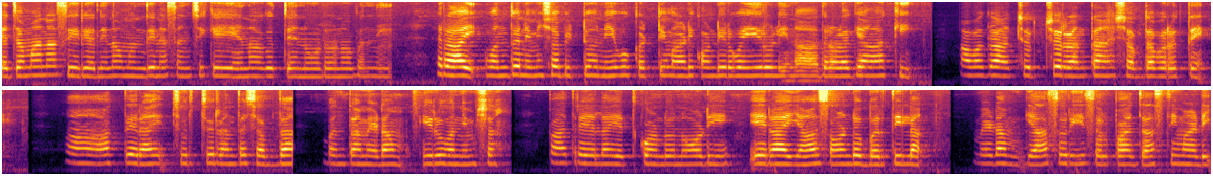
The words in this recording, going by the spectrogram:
ಯಜಮಾನ ಸೀರಿಯಲಿನ ಮುಂದಿನ ಸಂಚಿಕೆ ಏನಾಗುತ್ತೆ ನೋಡೋಣ ಬನ್ನಿ. ರಾಯ್, ಒಂದು ನಿಮಿಷ ಬಿಟ್ಟು ನೀವು ಕಟ್ಟಿ ಮಾಡಿಕೊಂಡಿರುವ ಈರುಳ್ಳಿನ ಅದರೊಳಗೆ ಹಾಕಿ. ಆವಾಗ ಚುರ್ ಚುರ್ ಅಂತ ಶಬ್ದ ಬರುತ್ತೆ. ಹಾಂ ಹಾಕ್ತೆ ರಾಯ್ ಚುರ್ ಚುರ್ ಅಂತ ಶಬ್ದ ಬಂತಾ ಮೇಡಮ್ ಇರು ಒಂದು ನಿಮಿಷ. ಪಾತ್ರೆ ಎಲ್ಲ ಎತ್ಕೊಂಡು ನೋಡಿ. ಏ ರಾಯ್ ಯಾವ ಸೌಂಡು ಬರ್ತಿಲ್ಲ. ಮೇಡಮ್ ಗ್ಯಾಸ್ ಉರಿ ಸ್ವಲ್ಪ ಜಾಸ್ತಿ ಮಾಡಿ.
